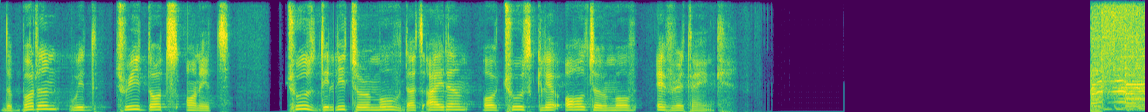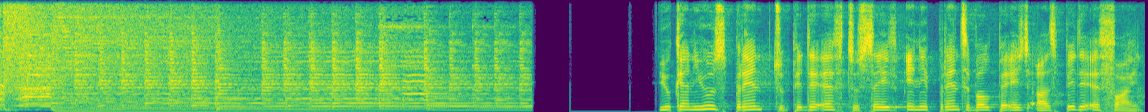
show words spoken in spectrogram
The button with three dots on it. Choose Delete to remove that item or choose Clear All to remove everything. You can use print to PDF to save any printable page as PDF file.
